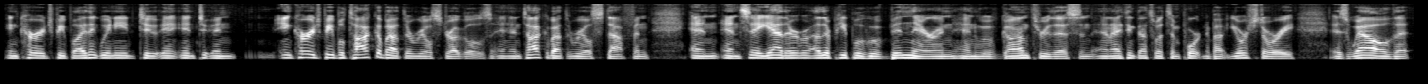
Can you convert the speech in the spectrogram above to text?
encourage people. I think we need to, in, in, to in, encourage people talk about the real struggles and talk about the real stuff and and and say yeah there are other people who have been there and, and who have gone through this and, and I think that's what's important about your story as well that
